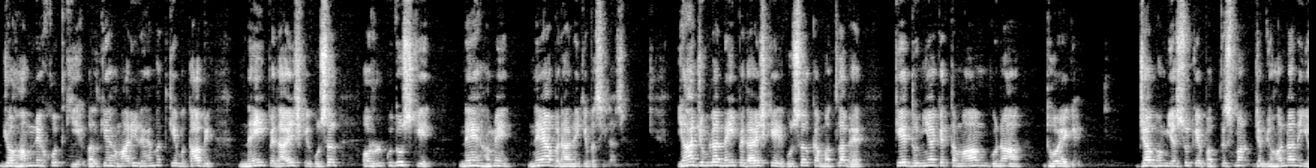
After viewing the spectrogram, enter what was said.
جو ہم نے خود کیے، بلکہ ہماری رحمت کے مطابق نئی پیدائش کے غسل اور القدس کے نے ہمیں نیا بنانے کے وسیلہ سے۔ یہاں جملہ نئی پیدائش کے غسل کا مطلب ہے کہ دنیا کے تمام گناہ دھوئے گئے۔ جب ہم یسو کے بپتسمہ، جب یونا نے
